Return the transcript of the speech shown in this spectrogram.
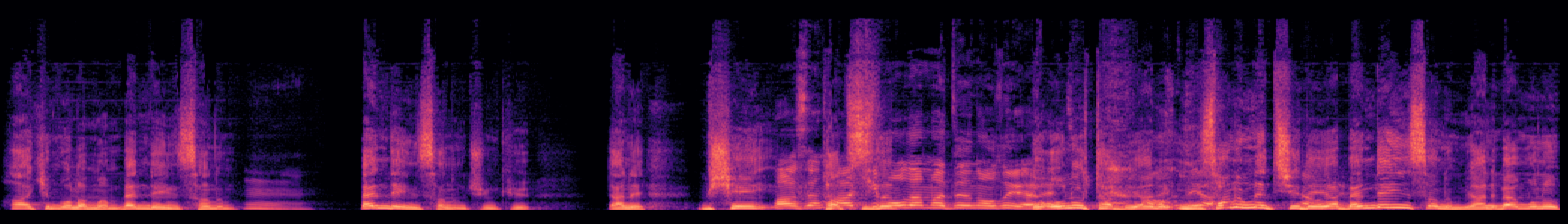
hakim olamam ben de insanım. Hmm. Ben de insanım çünkü. Yani bir şey Bazen tatsızlık- hakim olamadığın oluyor. e Evet. olur tabii yani Oluyor. insanım neticede ya ben de insanım yani ben bunu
